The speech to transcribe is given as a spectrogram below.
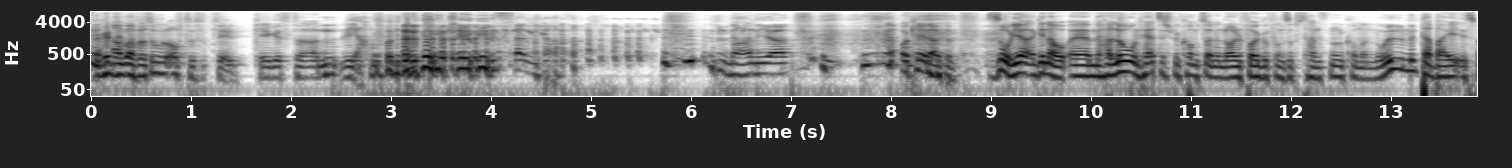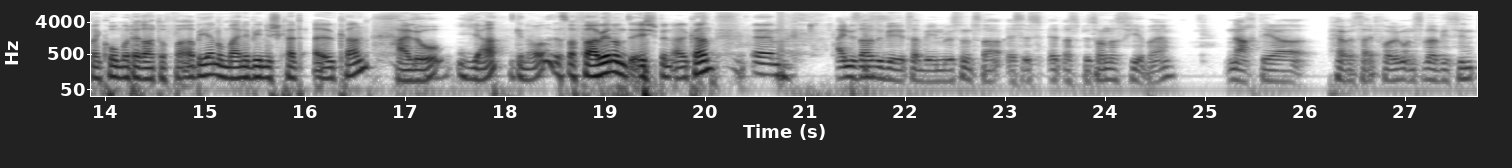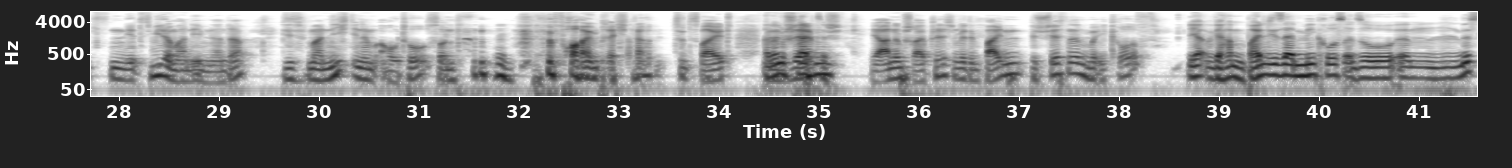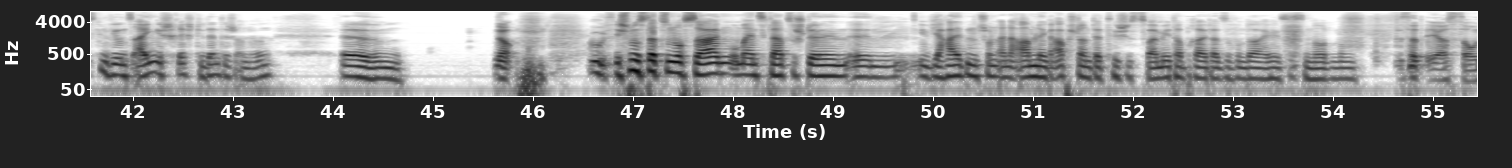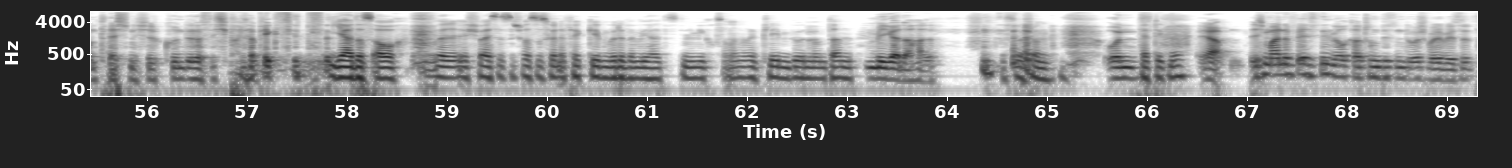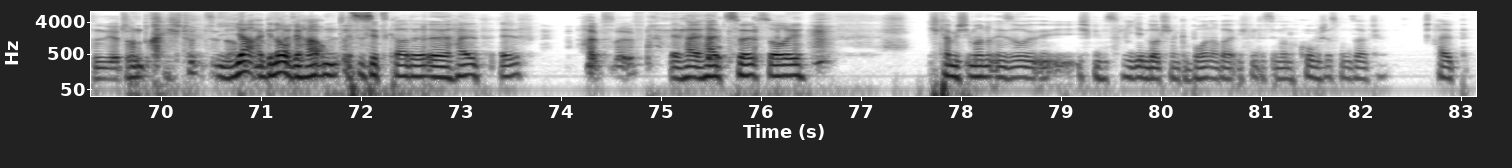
Wir können aber- versuchen aufzuzählen. Kirgistan, ja. Kirgisistan, ja. Narnia. Okay, Leute. So, ja, genau. Ähm, hallo und herzlich willkommen zu einer neuen Folge von Substanz 0,0. Mit dabei ist mein Co-Moderator Fabian und meine Wenigkeit Alkan. hallo? Ja, genau. Das war Fabian und ich bin Alkan. Ähm, Eine Sache, die wir jetzt erwähnen müssen, und zwar, es ist etwas Besonderes hierbei, nach der Parasite-Folge, und zwar, wir sitzen jetzt wieder mal nebeneinander. Diesmal nicht in einem Auto, sondern vor einem Rechner, zu zweit. an einem Schreibtisch. Ja, an einem Schreibtisch mit den beiden beschissenen Mikros. Ja, wir haben beide dieselben Mikros, also ähm, müssten wir uns eigentlich recht identisch anhören. Ähm, Ja, gut. Ich muss dazu noch sagen, um eins klarzustellen, ähm, wir halten schon eine Armlänge Abstand. Der Tisch ist zwei Meter breit, also von daher ist es in Ordnung. Das hat eher soundtechnische Gründe, dass ich weiter weg sitze. Ja, das auch. Weil ich weiß jetzt nicht, was das für einen Effekt geben würde, wenn wir halt die Mikros aneinander kleben würden und dann. Mega der Hall. Das wäre schon Und heftig, ne? ja, ich meine, vielleicht sind wir auch gerade schon ein bisschen durch, weil wir sitzen jetzt schon drei Stunden zusammen. Ja, genau. Wir haben. Freitagabend. Es ist jetzt gerade äh, halb elf. halb zwölf. Äh, halb, halb zwölf, sorry. Ich kann mich immer noch so. Ich bin zwar hier in Deutschland geboren, aber ich finde es immer noch komisch, dass man sagt halb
